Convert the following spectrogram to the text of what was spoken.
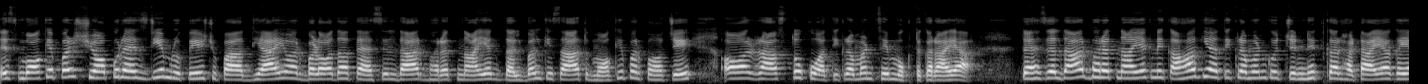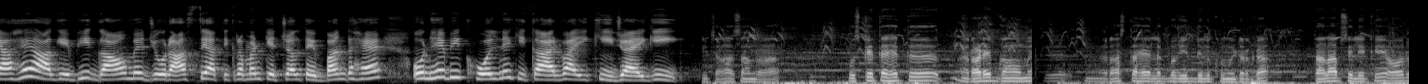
इस मौके पर श्योपुर एसडीएम रुपेश उपाध्याय और बड़ौदा तहसीलदार भरत नायक दलबल के साथ मौके पर पहुँचे और रास्तों को अतिक्रमण से मुक्त कराया। तहसीलदार भरत नायक ने कहा कि अतिक्रमण को चिन्हित कर हटाया गया है। आगे भी गाँव में जो रास्ते अतिक्रमण के चलते बंद हैं, उन्हें भी खोलने की कार्रवाई की जाएगी। उसके तहत राड़ेब गाँव में रास्ता है लगभग एक डेढ़ किलोमीटर का, तालाब से लेके और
